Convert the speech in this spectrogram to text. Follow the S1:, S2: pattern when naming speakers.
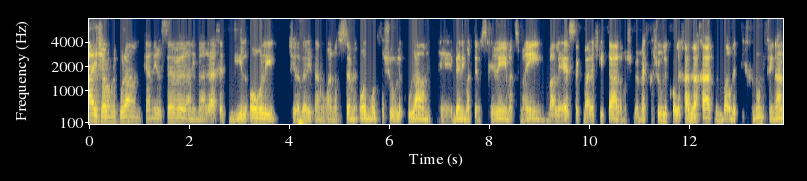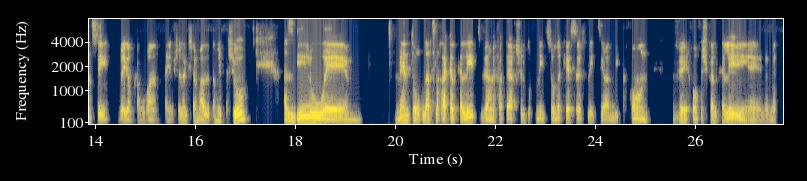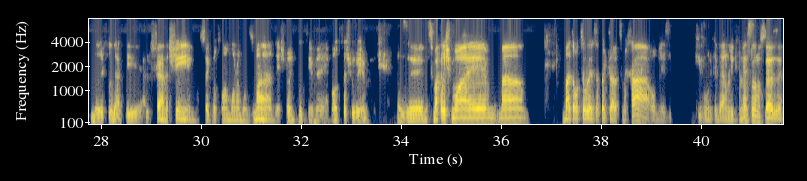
S1: היי, שלום לכולם, כאן ניר סבר, אני מארח את גיל אורלי, שידבר איתנו על נושא מאוד מאוד חשוב לכולם, אה, בין אם אתם שכירים, עצמאים, בעלי עסק, בעלי שליטה, זה מה שבאמת חשוב לכל אחד ואחת, מדובר בתכנון פיננסי, וגם כמובן חיים של הגשמה זה תמיד חשוב. אז גיל הוא אה, מנטור להצלחה כלכלית והמפתח של תוכנית סוד הכסף ליצירת ביטחון, וחופש כלכלי, אה, באמת דרך לדעתי אלפי אנשים, עוסק בתחום המון המון זמן, יש לו אינפוטים אה, מאוד חשובים, אז אה, נשמח לשמוע מה, מה אתה רוצה אולי לספר קצת על עצמך, או מאיזה כיוון כדאי לנו להיכנס לנושא הזה.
